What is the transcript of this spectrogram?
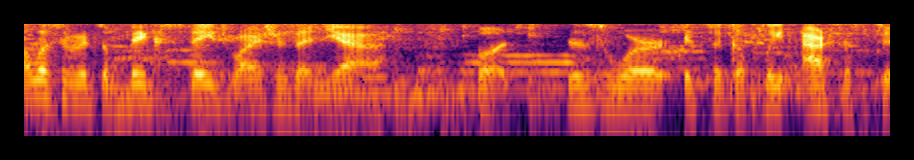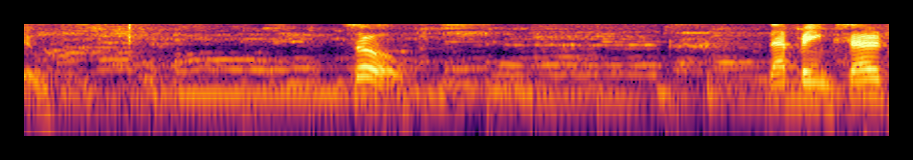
Unless if it's a big stage lasher, then yeah. But this is where it's a complete access to. So, that being said,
